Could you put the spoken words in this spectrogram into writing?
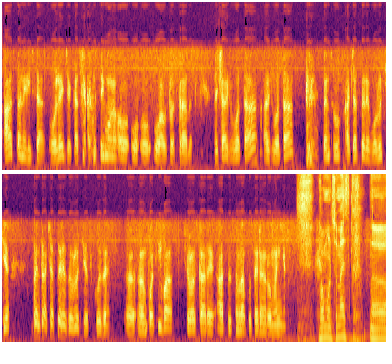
asta ne lipsea, o lege ca să construim o, o, o, o autostradă. Deci aș vota, aș vota pentru această revoluție, pentru această rezoluție, scuze, uh, împotriva celor care astăzi sunt la putere în România. Vă mulțumesc. Uh,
